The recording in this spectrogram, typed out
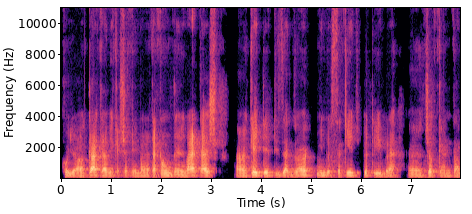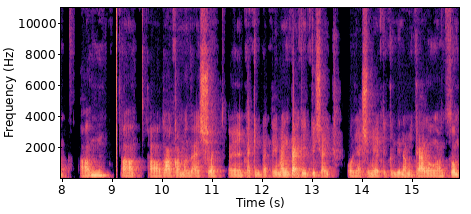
hogy a KKV-k esetében a technológiai váltás két évtizedről mindössze két-öt évre csökkent a, a, a, az alkalmazás tekintetében. Tehát itt is egy óriási mértékű dinamikáról van szó,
